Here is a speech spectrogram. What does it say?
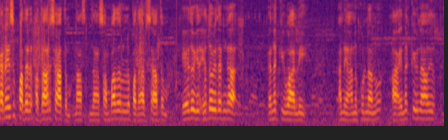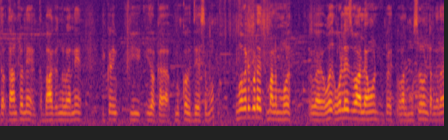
కనీసం పద పదహారు శాతం నా నా సంపాదనలో పదహారు శాతం ఏదో ఏదో విధంగా వెనక్కి ఇవ్వాలి అని అనుకున్నాను. ఆ వెనక్కి నా దాంట్లోనే భాగంగానే ఇక్కడ ఈ ఇది ఒక ముఖ్య ఉద్దేశము. ఇంకొకటి కూడా మనం ఓల్డ్ ఏజ్ వాళ్ళు ఏమో వాళ్ళు ముసలి ఉంటారు కదా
